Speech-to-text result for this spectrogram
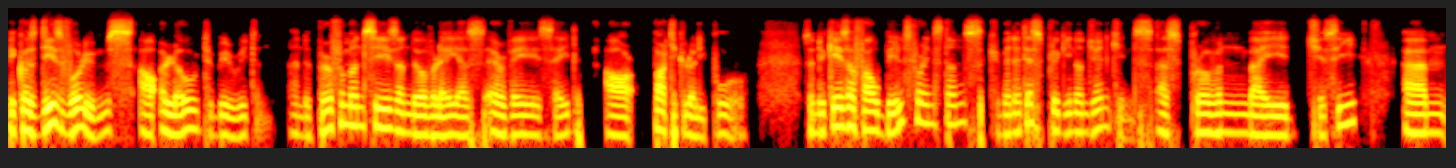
because these volumes are allowed to be written and the performances and the overlay, as Hervé said, are particularly poor. So in the case of our builds, for instance, Kubernetes plugin on Jenkins, as proven by Jesse, um,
